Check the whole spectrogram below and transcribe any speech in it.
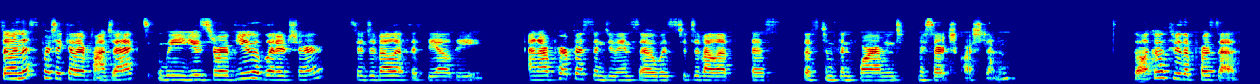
So in this particular project, we used a review of literature to develop the CLD. And our purpose in doing so was to develop this systems informed research question. So I'll go through the process.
